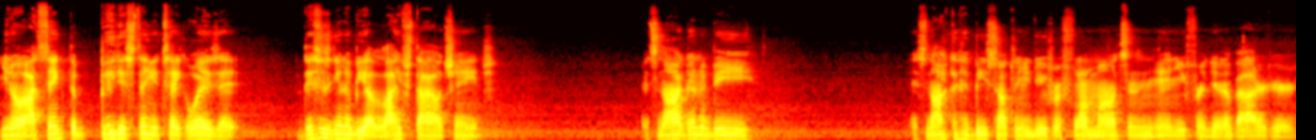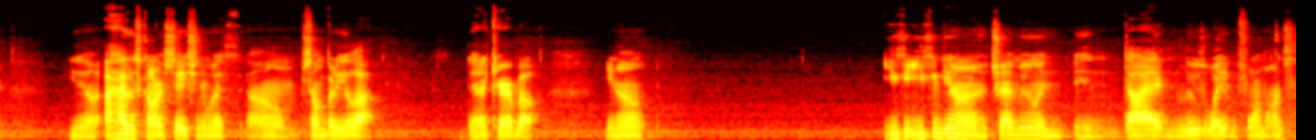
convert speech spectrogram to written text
You know, I think the biggest thing to take away is that this is going to be a lifestyle change. It's not going to be it's not going to be something you do for four months and, and you forget about it or you know i have this conversation with um, somebody a lot that i care about you know you can you can get on a treadmill and, and diet and lose weight in four months,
